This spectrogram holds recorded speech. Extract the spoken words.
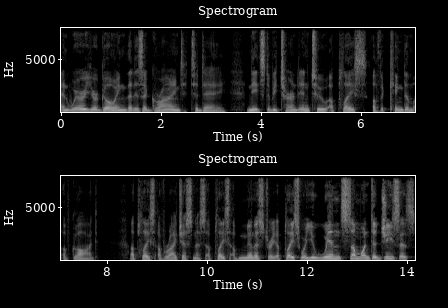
And where you're going, that is a grind today, needs to be turned into a place of the kingdom of God, a place of righteousness, a place of ministry, a place where you win someone to Jesus.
